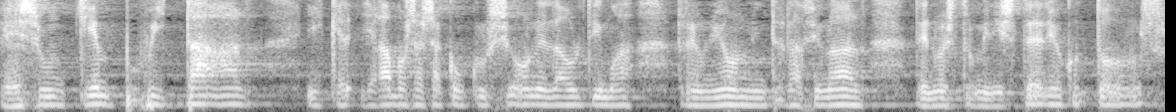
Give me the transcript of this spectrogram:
Es un tiempo vital y que llegamos a esa conclusión en la última reunión internacional de nuestro ministerio con todos los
